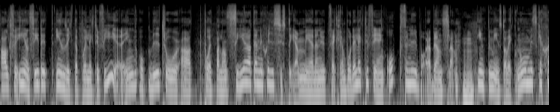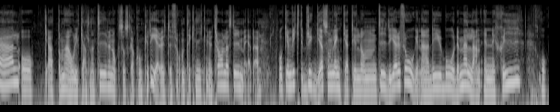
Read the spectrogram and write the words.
alltför ensidigt inriktad på elektrifiering och vi tror att på ett balanserat energisystem med en utveckling av både elektrifiering och förnybara bränslen. Mm. Inte minst av ekonomiska skäl och att de här olika alternativen också ska konkurrera utifrån teknikneutrala styrmedel. Och en viktig brygga som länkar till de tidigare frågorna det är ju både mellan energi och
